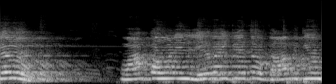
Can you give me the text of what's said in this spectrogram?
નાની વાંકવણી નાની ગયો તો ગામ ગામ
